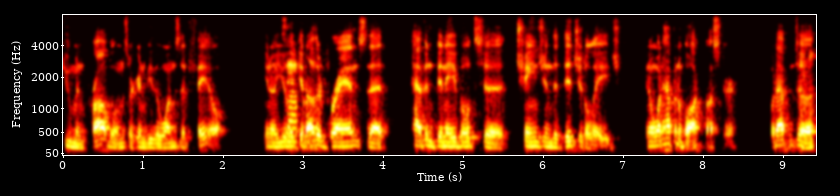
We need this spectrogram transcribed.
human problems are going to be the ones that fail. You know, you exactly. look at other brands that haven't been able to change in the digital age. You know, what happened to Blockbuster? What happened to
